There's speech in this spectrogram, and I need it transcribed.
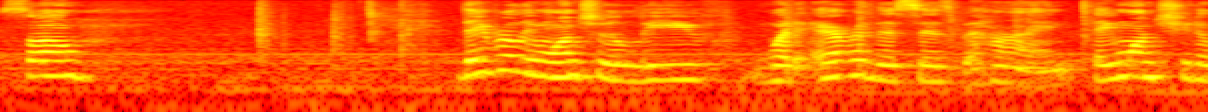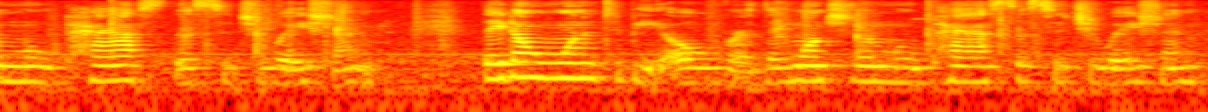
So, they really want you to leave whatever this is behind. They want you to move past this situation. They don't want it to be over. They want you to move past the situation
